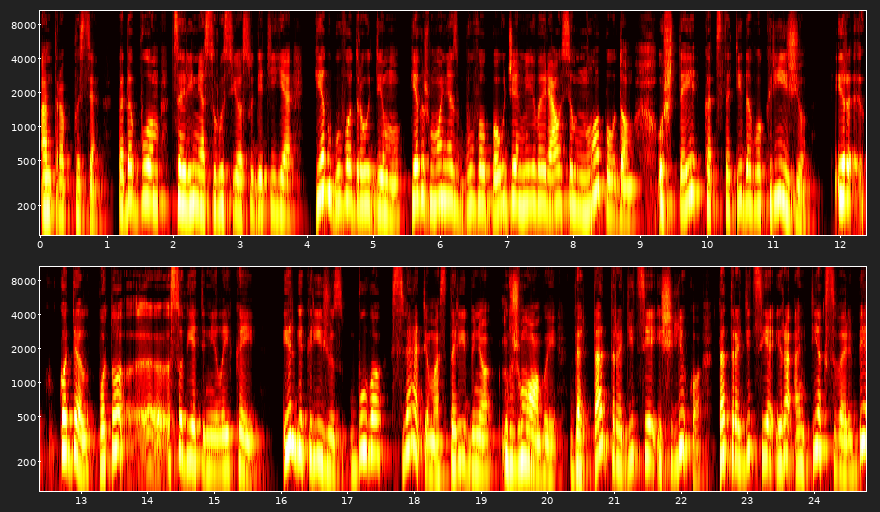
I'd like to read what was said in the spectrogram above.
antrą pusę, kada buvom carinės Rusijos sudėtyje, kiek buvo draudimų, kiek žmonės buvo baudžiami įvairiausiom nuobaudom už tai, kad statydavo kryžių. Ir kodėl po to e, sovietiniai laikai irgi kryžius buvo svetimas tarybinio žmogui, bet ta tradicija išliko, ta tradicija yra antiek svarbi,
